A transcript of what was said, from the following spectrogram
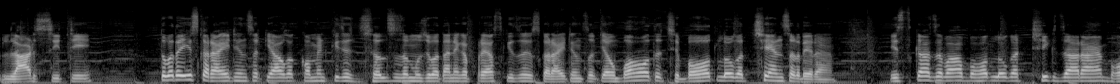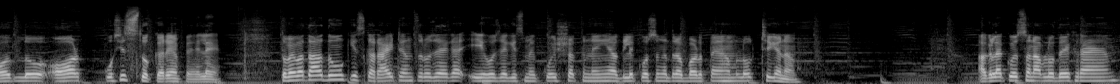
large city तो बताइए, इसका राइट आंसर क्या होगा? कमेंट कीजिए, जल्द से जल्द मुझे बताने का प्रयास कीजिए, इसका राइट आंसर क्या होगा? बहुत अच्छे, बहुत लोग अच्छे आंसर दे रहे हैं। इसका जवाब बहुत लोग का ठीक जा रहा है, बहुत लोग और कोशिश तो करें पहले। तो मैं बता दूँ कि इसका राइट आंसर हो जाएगा ए हो जाएगा, इसमें कोई शक नहीं है। अगले क्वेश्चन की तरफ़ बढ़ते हैं हम लोग, ठीक है ना? अगला क्वेश्चन आप लोग देख रहे हैं।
